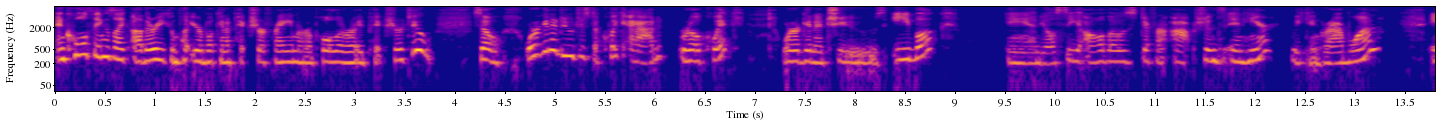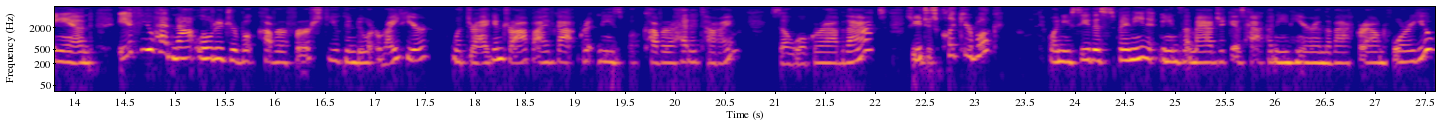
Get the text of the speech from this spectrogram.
and cool things like other, you can put your book in a picture frame or a Polaroid picture too. So we're going to do just a quick ad real quick. We're going to choose ebook and you'll see all those different options in here. We can grab one. And if you had not loaded your book cover first, you can do it right here with drag and drop. I've got Brittany's book cover ahead of time, so we'll grab that. So you just click your book. When you see this spinning, it means the magic is happening here in the background for you.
